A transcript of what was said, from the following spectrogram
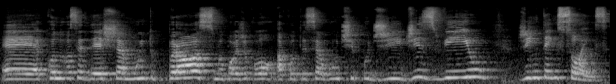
É, quando você deixa muito próximo, pode acon- acontecer algum tipo de desvio de intenções.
